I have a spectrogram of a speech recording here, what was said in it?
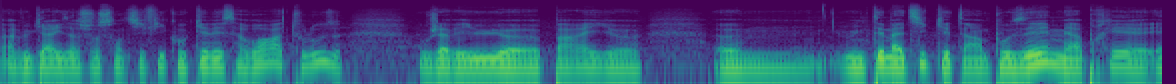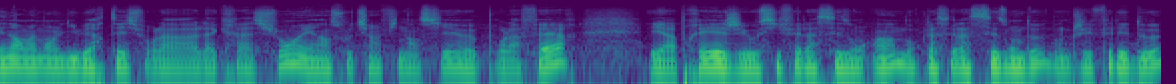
à vulgarisation scientifique au Quai des Savoirs à Toulouse, où j'avais eu, pareil, une thématique qui était imposée, mais après énormément de liberté sur la, création et un soutien financier euh, pour la faire. Et après, j'ai aussi fait la saison 1, donc là c'est la saison 2, donc j'ai fait les deux.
